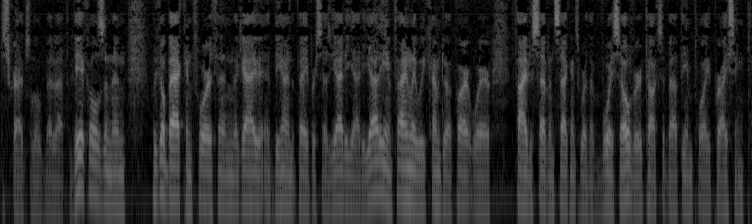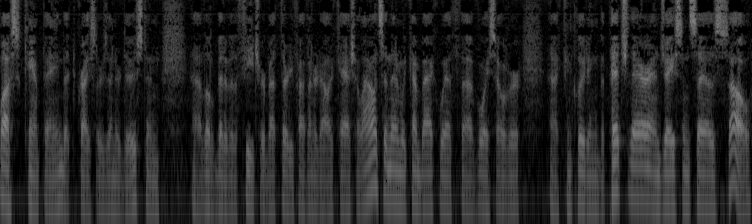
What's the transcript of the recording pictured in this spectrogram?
describes a little bit about the vehicles. And then we go back and forth, and the guy behind the paper says yada yada yada, and finally we come to a part where five to seven seconds where the voiceover talks about the employee pricing plus campaign that Chrysler's introduced, and a little bit of a feature about $3,500 cash allowance, and then we come back with uh, voiceover uh, concluding the pitch there, and Jason says, "So,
